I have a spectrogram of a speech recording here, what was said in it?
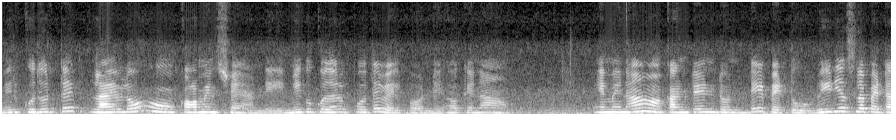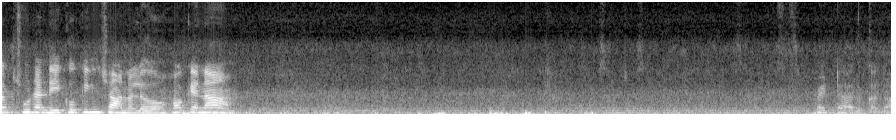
మీరు కుదిరితే లైవ్లో కామెంట్స్ చేయండి. మీకు కుదరకపోతే వెళ్ళిపోండి. ఓకేనా? ఏమైనా కంటెంట్ ఉంటే పెట్టు. వీడియోస్లో పెట్ట చూడండి కుకింగ్ ఛానల్ ఓకేనా పెట్టారు కదా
